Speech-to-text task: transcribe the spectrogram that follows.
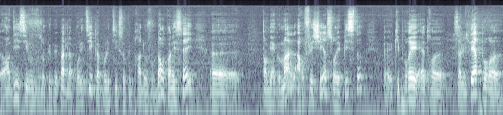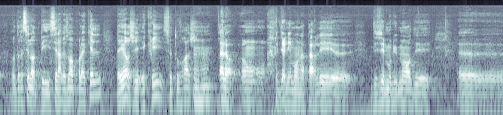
euh, on dit si vous ne vous occupez pas de la politique, la politique s'occupera de vous. Donc on essaye, euh, tant bien que mal, à réfléchir sur les pistes qui pourraient être salutaires pour redresser notre pays. C'est la raison pour laquelle, d'ailleurs, j'ai écrit cet ouvrage. Mhm. Alors, dernièrement, on a parlé des émoluments des euh,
